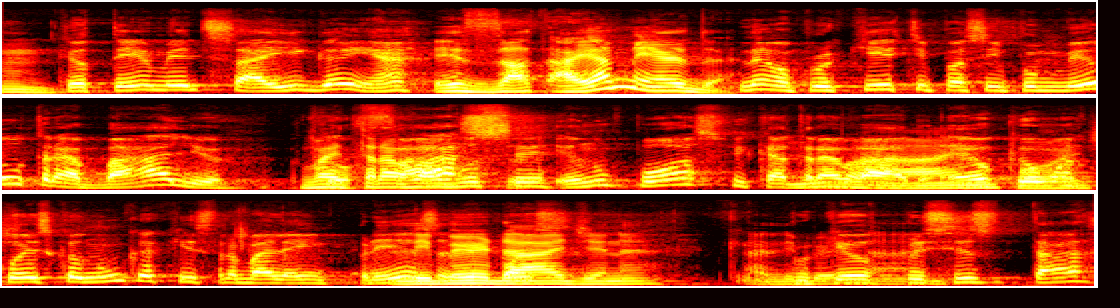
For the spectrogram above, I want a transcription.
Hum. Que eu tenho medo de sair e ganhar. Exato, aí é a merda. Não, porque, tipo assim, pro meu trabalho, vai travar faço, você. Eu não posso ficar travado. Vai, é o que uma coisa que eu nunca quis trabalhar em empresa. Liberdade, depois, né? Porque eu preciso estar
